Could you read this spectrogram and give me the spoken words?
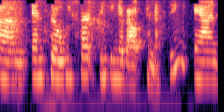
Um, and so we start thinking about connecting and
